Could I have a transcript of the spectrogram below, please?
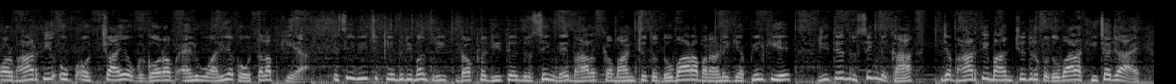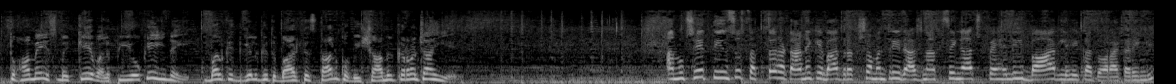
और भारतीय उप उच्चायोग गौरव एहलुवालिया को तलब किया। इसी बीच केंद्रीय मंत्री डॉक्टर जितेंद्र सिंह ने भारत का मानचित्र दोबारा बनाने की अपील की है। जितेंद्र सिंह ने कहा, जब भारतीय मानचित्र को दोबारा खींचा जाए तो हमें इसमें केवल पीओके ही नहीं, बल्कि गिलगित बाल्टिस्तान को भी शामिल करना चाहिए। अनुच्छेद 370 हटाने के बाद रक्षा मंत्री राजनाथ सिंह आज पहली बार लेह का दौरा करेंगे।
